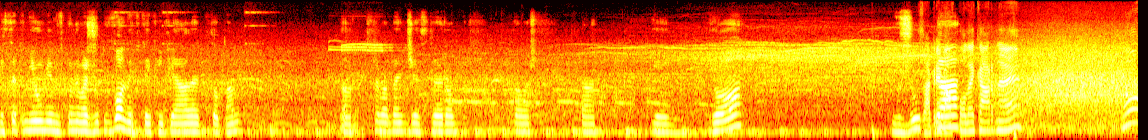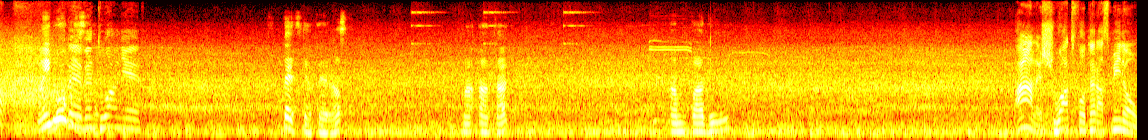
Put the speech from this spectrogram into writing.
Niestety nie umiem wykonywać rzutów wolnych w tej FIFA, ale co tam. Dobra, trzeba będzie zrobić coś takiego. Zagrywa Wrzutka. w pole karne. No, No i mogę mówię, ewentualnie Specja teraz. Ma atak. Ampadu. Ależ łatwo teraz minął.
